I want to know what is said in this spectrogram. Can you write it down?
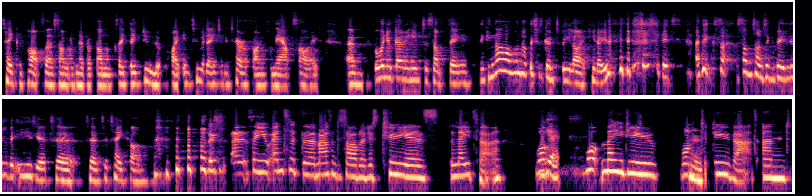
taken part first, I would have never have done them because they, they do look quite intimidating and terrifying from the outside. Um, but when you're going into something thinking, oh, I wonder what this is going to be like, you know, it's, I think so, sometimes it can be a little bit easier to, to, to take on. so, uh, so, you entered the Marathon des Sables just two years later. What, yes. what made you want hmm. to do that? And,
